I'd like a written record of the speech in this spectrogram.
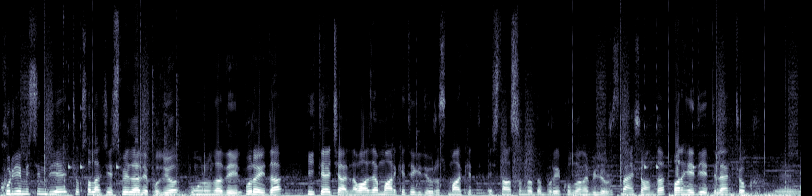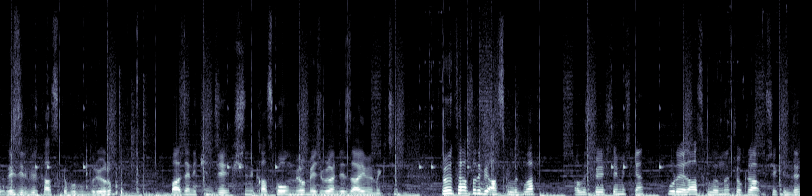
Kurye misin diye çok salakça espriler yapılıyor. Umurumda değil. Burayı da ihtiyaç haline bazen markete gidiyoruz. Market esnasında da burayı kullanabiliyoruz. Ben şu anda bana hediye edilen çok e, rezil bir kaskı bulunduruyorum. Bazen ikinci kişinin kaskı olmuyor mecburen ceza yememek için. Ön tarafta da bir askılık var. Alışveriş demişken buraya da askılığını çok rahat bir şekilde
